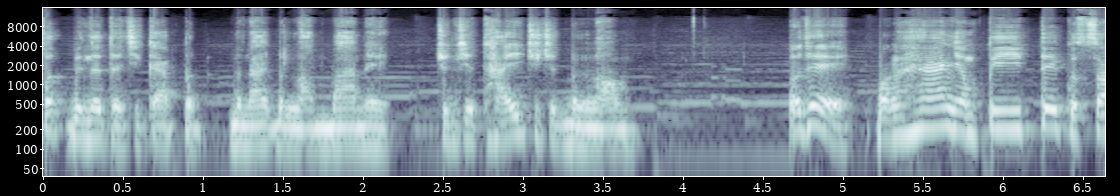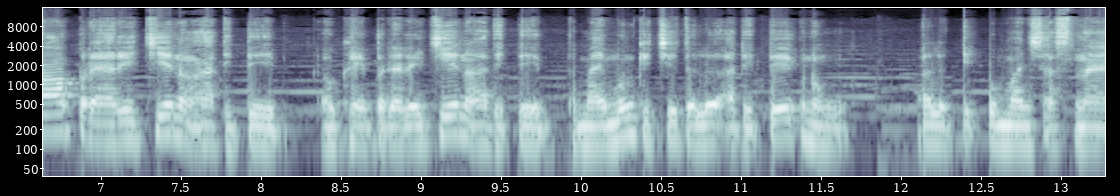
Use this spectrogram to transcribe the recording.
ពិតវានៅតែជាការពិតមិនអាចបន្លំបានទេជនជាតិថៃជួយចិត្តបន្លំ អូខេបង្ហាញអំពីទេពកោសលព្រះរាជានិងអតិទេពអូខេព្រះរាជានិងអតិទេពសម័យមុនគេជឿទៅលើអតិទេពក្នុងលទ្ធិពុមាញ់សាសនា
